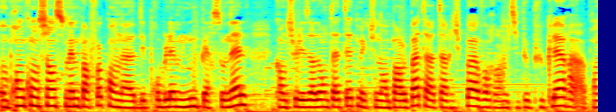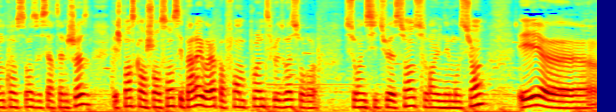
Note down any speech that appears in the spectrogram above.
on, prend conscience, même parfois quand on a des problèmes, nous, personnels, quand tu les as dans ta tête mais que tu n'en parles pas, t'arrives pas à voir un petit peu plus clair, à prendre conscience de certaines choses. Et je pense qu'en chanson, c'est pareil. Voilà, parfois on pointe le doigt sur, sur une situation, sur une émotion. Et, euh,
